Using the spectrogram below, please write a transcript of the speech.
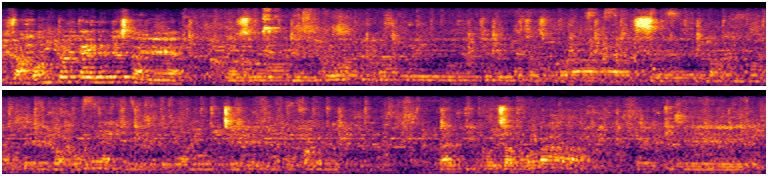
ピザ本当に大変でしたね tanti cosa buona perché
